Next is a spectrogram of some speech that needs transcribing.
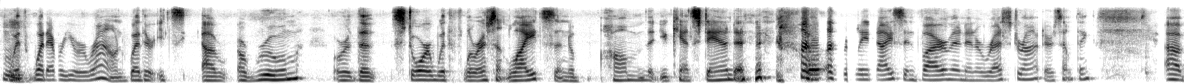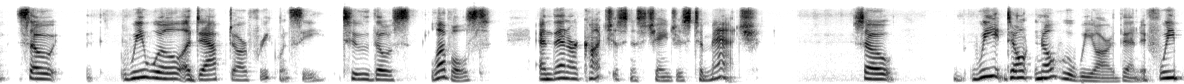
Hmm. with whatever you're around, whether it's a, a room or the store with fluorescent lights and a hum that you can't stand, and a really nice environment in a restaurant or something. Um, so we will adapt our frequency to those levels, and then our consciousness changes to match. So we don't know who we are then. If we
